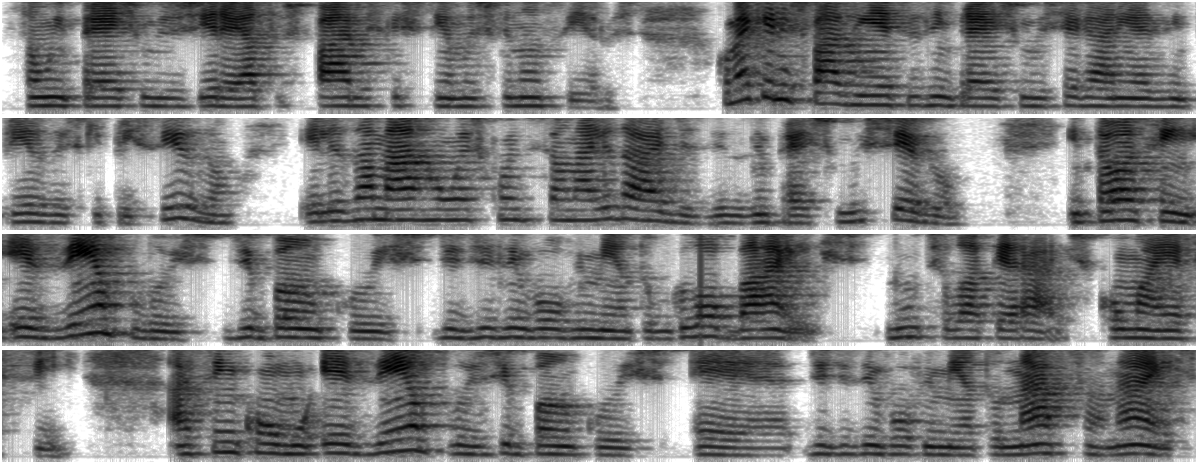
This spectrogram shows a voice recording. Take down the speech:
são empréstimos diretos para os sistemas financeiros. Como é que eles fazem esses empréstimos chegarem às empresas que precisam? Eles amarram as condicionalidades e os empréstimos chegam. Então, assim, exemplos de bancos de desenvolvimento globais, multilaterais, como a FC, assim como exemplos de bancos é, de desenvolvimento nacionais,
